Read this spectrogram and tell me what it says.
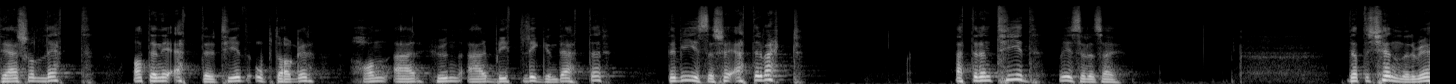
Det er så lett at en i ettertid oppdager han er, hun er blitt liggende etter. Det viser seg etter hvert. Etter en tid viser det seg. Dette kjenner vi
